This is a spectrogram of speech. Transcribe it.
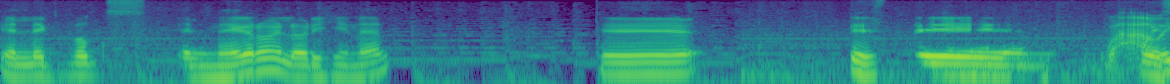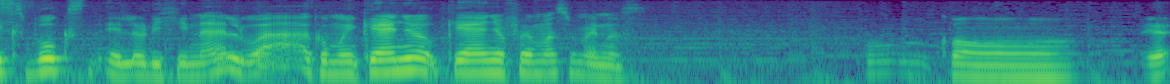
el Xbox, el negro, el original. Eh, este, Wow, Pues- Xbox, el original, wow, ¿cómo en qué año, qué año fue más o menos? como ya,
